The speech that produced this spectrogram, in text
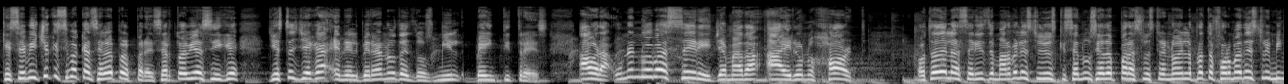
que se ha dicho que se iba a cancelar, pero al parecer todavía sigue. Y esta llega en el verano del 2023. Ahora, una nueva serie llamada Iron Heart. Otra de las series de Marvel Studios que se ha anunciado para su estreno en la plataforma de streaming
